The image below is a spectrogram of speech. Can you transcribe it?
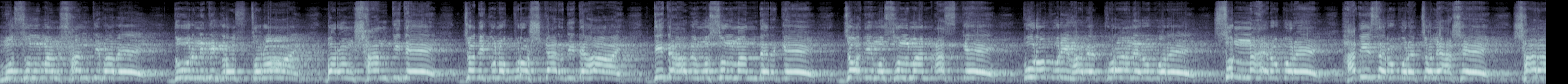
মুসলমান শান্তি পাবে দুর্নীতিগ্রস্ত নয়, বরং শান্তিতে যদি কোনো পুরস্কার দিতে হয়, দিতে হবে মুসলমানদেরকে। যদি মুসলমান আজকে পুরোপুরিভাবে কোরআনের উপরে হাদিসের উপরে চলে আসে, সারা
